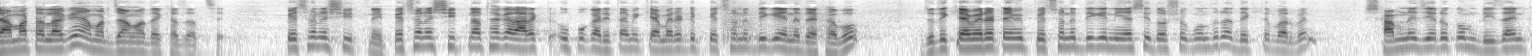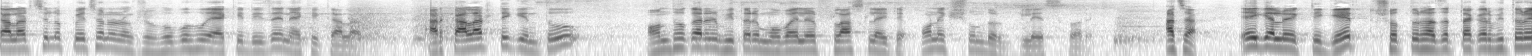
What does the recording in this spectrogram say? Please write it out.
জামাটা লাগে আমার জামা দেখা যাচ্ছে। পেছনে শীট নেই। পেছনে শীট না থাকার আরেকটা উপকারিতা আমি ক্যামেরাটি পেছনের দিকে এনে দেখাবো। যদি ক্যামেরাটা আমি পেছনের দিকে নিয়ে আসি, দর্শক বন্ধুরা, দেখতে পারবেন, সামনে যেরকম ডিজাইন কালার ছিল, পেছনের অংশ হুবহু একই ডিজাইন একই কালার আর কালারটি কিন্তু অন্ধকারের ভিতরে মোবাইলের ফ্ল্যাশ লাইটে অনেক সুন্দর গ্লেস করে। আচ্ছা এই গেল একটি গেট সত্তর হাজার টাকার ভিতরে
